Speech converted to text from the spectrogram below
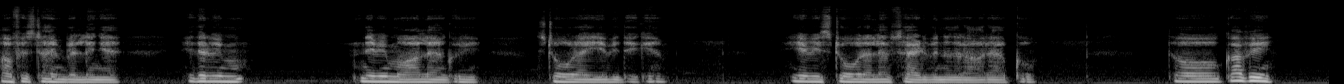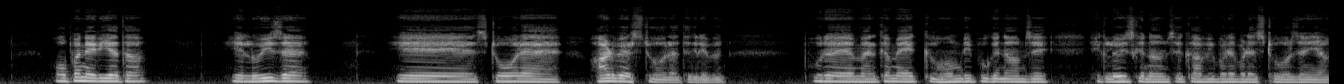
آفس ٹائم بلڈنگ ہے۔ ادھر بھی یہ بھی مال ہے کوئی سٹور ہے، یہ بھی دیکھیں۔ یہ بھی سٹور ہے لیفٹ سائڈ پہ نظر آ رہا ہے آپ کو۔ تو کافی اوپن ایریا تھا۔ یہ لوئز ہے، یہ سٹور ہے ہارڈ ویئر سٹور ہے تقریباً۔ پورے امریکہ میں ایک ہوم ڈیپو کے نام سے، ایک لوئز کے نام سے کافی بڑے بڑے سٹورز ہیں یہاں۔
